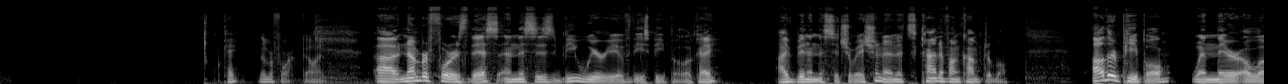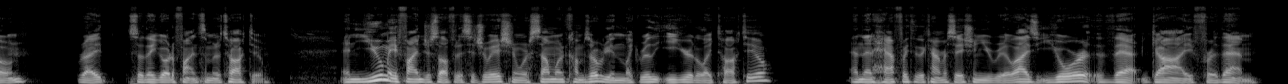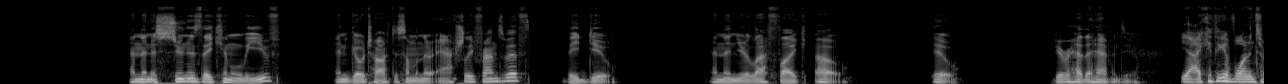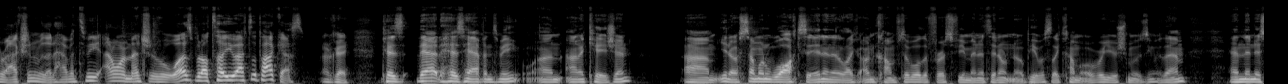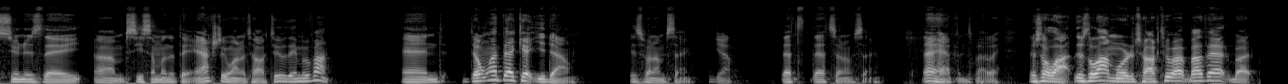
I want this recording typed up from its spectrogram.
Okay. Number four, go ahead. Uh, number four is this, and this is be weary of these people. Okay, I've been in this situation, and it's kind of uncomfortable. Other people, when they're alone, right? So they go to find someone to talk to, and you may find yourself in a situation where someone comes over to you and like really eager to like talk to you, and then halfway through the conversation, you realize you're that guy for them. And then as soon as they can leave and go talk to someone they're actually friends with, they do and then you're left like, oh, ew. Have you ever had that happen to you? Yeah, I can think of one interaction where that happened to me. I don't want to mention who it was, but I'll tell you after the podcast. Okay, because that has happened to me on on occasion. Um, you know, someone walks in and they're like uncomfortable the first few minutes. They don't know people, so they come over. You're schmoozing with them, and then as soon as they um, see someone that they actually want to talk to, they move on. And don't let that get you down. Is what I'm saying. Yeah. That's that's what I'm saying. That happens, by the way. There's a lot. There's a lot more to talk to about that, but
